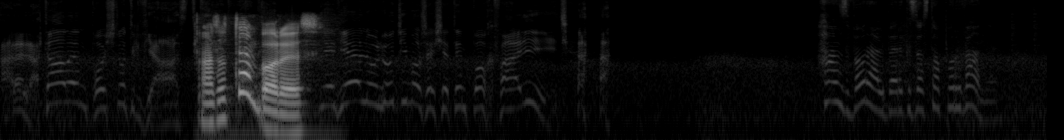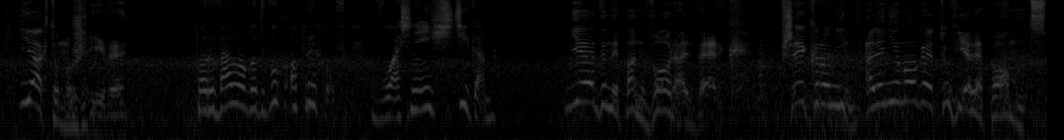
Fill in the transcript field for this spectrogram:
Ale latałem pośród gwiazd. A to ten Borys. Niewielu ludzi może się tym pochwalić. Hans Vorarlberg został porwany. Jak to możliwe? Porwało go dwóch oprychów. Właśnie ich ścigam. Biedny pan Vorarlberg. Przykro mi, ale nie mogę tu wiele pomóc.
